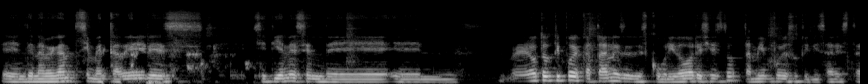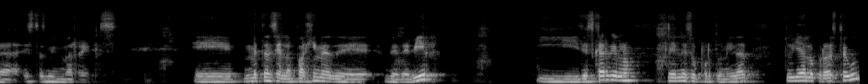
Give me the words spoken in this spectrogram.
el de navegantes y mercaderes, si tienes el de eh, otro tipo de catanes de descubridores y esto, también puedes utilizar esta, estas mismas reglas. Eh, métanse a la página de, de DeVir y descárguenlo, denles oportunidad. ¿Tú ya lo probaste, Gus?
